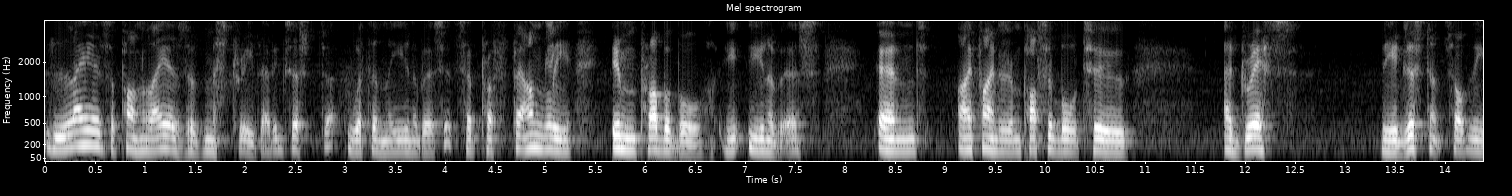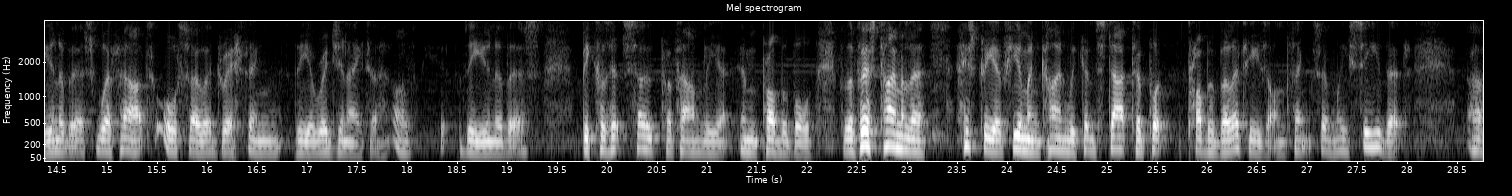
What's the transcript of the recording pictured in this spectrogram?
layers upon layers of mystery that exist within the universe. It's a profoundly improbable universe, and I find it impossible to address the existence of the universe without also addressing the originator of the universe. Because it's so profoundly improbable. For the first time in the history of humankind, we can start to put probabilities on things, and we see that uh,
